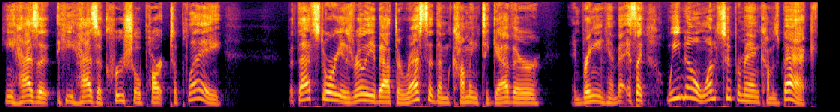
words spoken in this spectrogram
He has a he has a crucial part to play, but that story is really about the rest of them coming together and bringing him back. It's like we know once Superman comes back,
